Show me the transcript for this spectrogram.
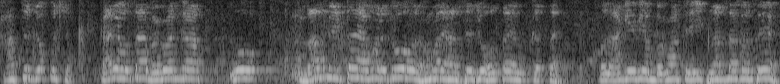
हाथ से जो कुछ कार्य होता है भगवान का, वो लाभ मिलता है हमारे को और हमारे हाथ से जो होता है वो करता है और आगे भी हम भगवान से यही प्रार्थना करते हैं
